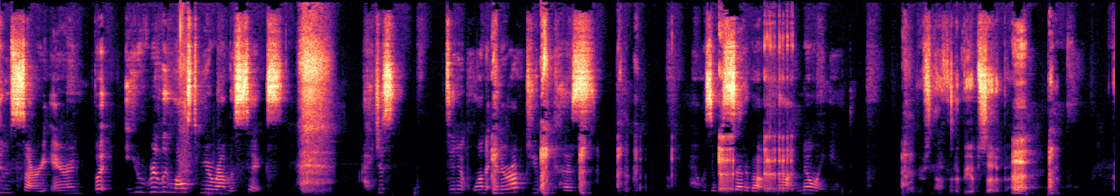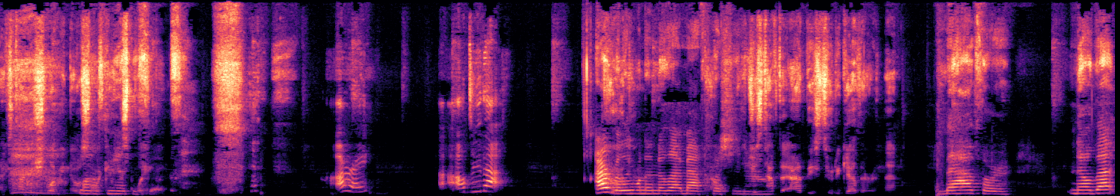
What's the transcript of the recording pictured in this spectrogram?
I'm sorry, Aaron, but you really lost me around the six. I just didn't want to interrupt you because I was upset about not knowing it. There's nothing to be upset about. Next time you should let me know so I can me at the explain better. six. All right, I'll do that. I really want to know that math question You now. just have to add these two together and then. math or no that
